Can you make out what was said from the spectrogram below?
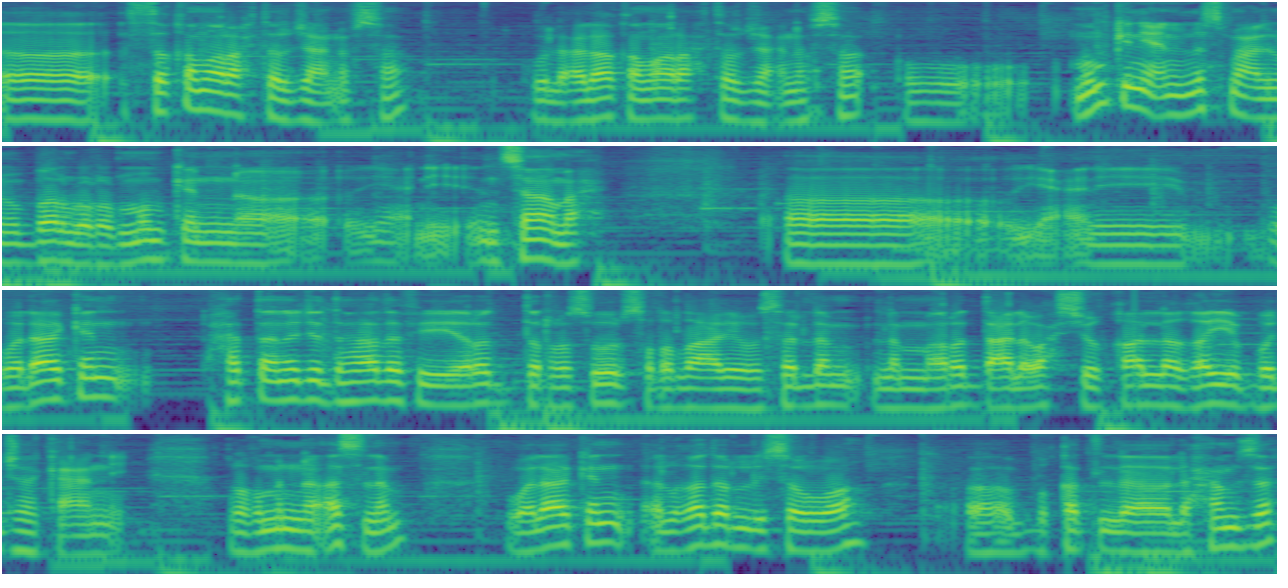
آه، الثقة ما راح ترجع نفسها والعلاقة ما راح ترجع نفسها وممكن يعني نسمع المبرر ممكن يعني نسامح يعني ولكن حتى نجد هذا في رد الرسول صلى الله عليه وسلم لما رد على وحش وقال له غيب وجهك عني رغم إنه أسلم ولكن الغدر اللي سواه آه، بقتل لحمزة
